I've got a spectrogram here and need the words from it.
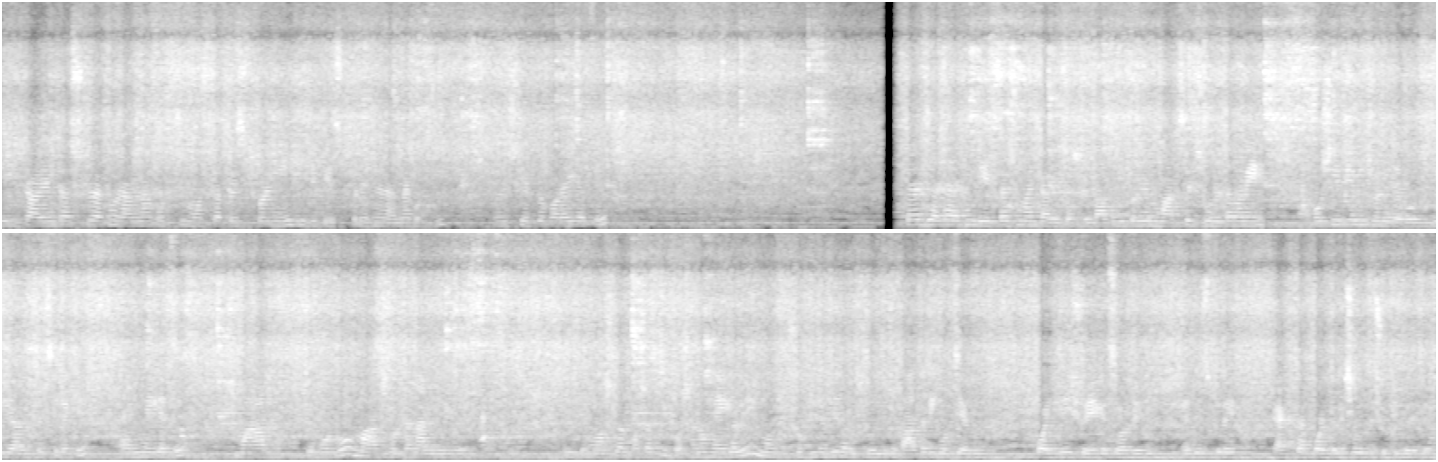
এই কারেন্ট আসলে, এখন রান্না করছি, মশলা পেস্ট করে নিয়ে যে পেস্ট করে এখানে রান্না করছি। সেদ্ধ করাই আছে। তার জায়গায় এখন দেড়টার সময় কারেন্ট আসবে তাড়াতাড়ি করে মাছের ঝোলটা মানে বসিয়ে দিয়ে আমি চলে যাব স্কুলে আনতে ছেলেকে টাইম হয়ে গেছে। মাকে বলব, মা ঝোলটা নামিয়ে নেবে মশলা কষাচ্ছি, কষানো হয়ে গেলেই সবজি টবজি তারপর ঝোল দিয়ে তাড়াতাড়ি করছি এখন। পঁয়ত্রিশ হয়ে গেছে অলরেডি এদের স্কুলে একটা পঁয়তাল্লিশের মধ্যে ছুটি হয়ে যায়।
